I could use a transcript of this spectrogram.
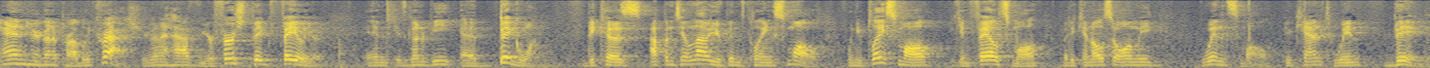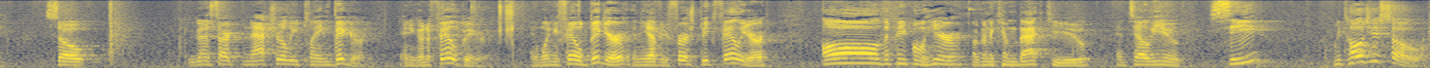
and you're to probably crash. You're to have your first big failure and it's to be a big one because up until now you've been playing small. When you play small, you can fail small, but you can also only win small. You can't win big. So you're to start naturally playing bigger and you're to fail bigger. And when you fail bigger and you have your first big failure, all the people here are going to come back to you and tell you, see, we told you so.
